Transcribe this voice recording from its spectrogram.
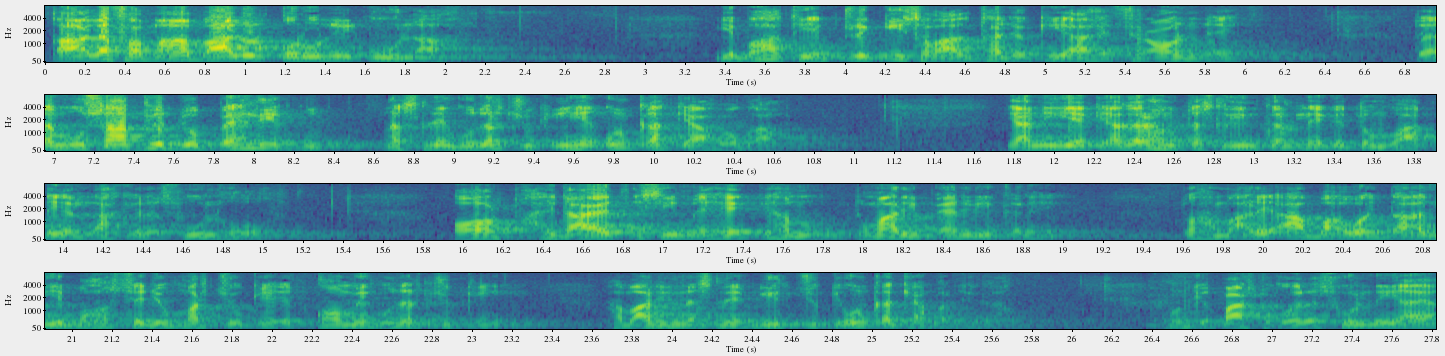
قال فما بال القرون اولا یہ بہت ہی ایک ٹرکی سوال تھا جو کیا ہے فرعون نے۔ تو اے موسیٰ، پھر جو پہلی نسلیں گزر چکی ہیں، ان کا کیا ہوگا؟ یعنی یہ کہ اگر ہم تسلیم کر لیں کہ تم واقعی اللہ کے رسول ہو اور ہدایت اسی میں ہے کہ ہم تمہاری پیروی کریں، تو ہمارے آبا و اجداد یہ بہت سے جو مر چکے، قومیں گزر چکی، ہماری نسلیں بیت چکی، ان کا کیا بنے گا؟ ان کے پاس تو کوئی رسول نہیں آیا،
